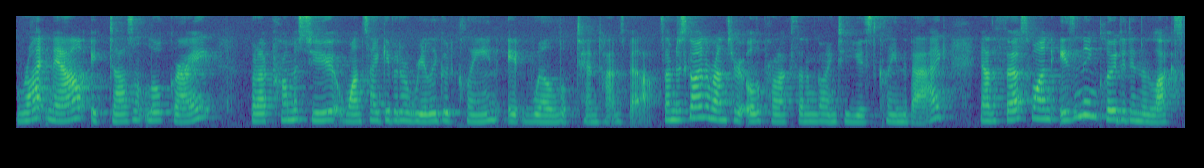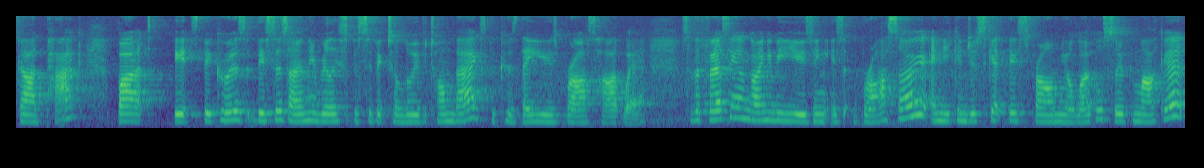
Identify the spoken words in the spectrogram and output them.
right now it doesn't look great but I promise you once I give it a really good clean it will look 10 times better. So I'm just going to run through all the products that I'm going to use to clean the bag. Now the first one isn't included in the Luxegarde pack but it's because this is only really specific to Louis Vuitton bags because they use brass hardware. So the first thing I'm going to be using is Brasso and you can just get this from your local supermarket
